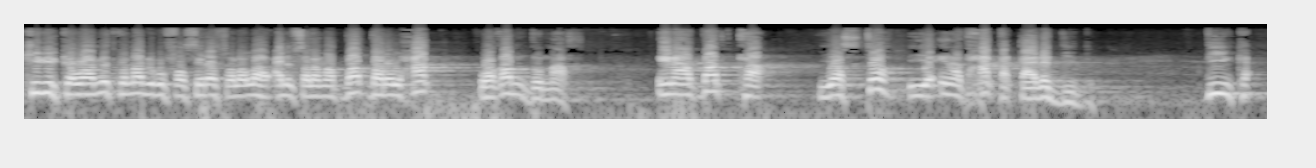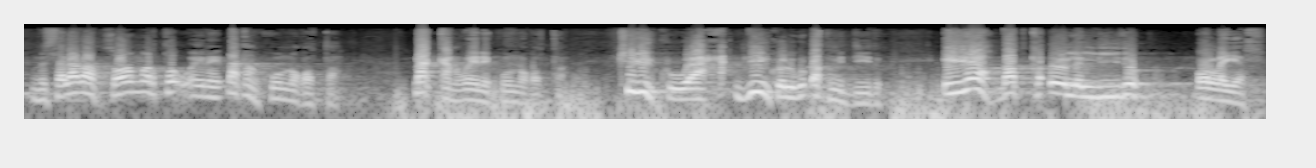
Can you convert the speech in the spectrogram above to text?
Kibirka waa midku nabigu fasiray sal اlahu alay waslm badaru اlxaq waqamdu naas. Inaad dadka yasto iyo inaad xaqa qaada diido diinka masaladaad soo marto waa inay dhaqan kuu noqotaa. Dhaqan waa inay kuu noqotaa. Kibirku waa diinko lagu dhaqmi diido. Iyo dadka oo la liido oo la yaso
